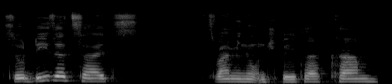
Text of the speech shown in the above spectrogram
zu dieser Zeit, zwei Minuten später, kam,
